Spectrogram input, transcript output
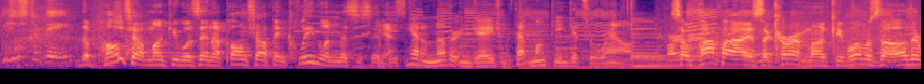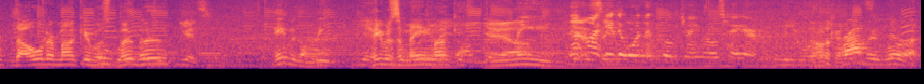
Used to be. The pawn shop monkey was in a pawn shop in Cleveland, Mississippi. Yes. He had another engagement. That monkey gets around. So Popeye is the current monkey. What was the other, the older monkey was Boo Boo? Yes. He was a mean, He was a mean monkey? Yeah. mean. That might be the one that pulled Jane Rose hair. Okay. Probably was.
